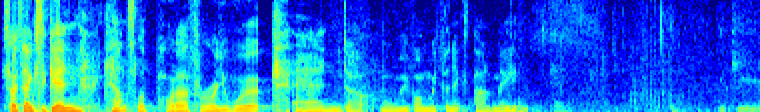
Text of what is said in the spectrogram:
So thanks again, Councillor Potter, for all your work, and uh, we'll move on with the next part of the meeting. Thank you.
